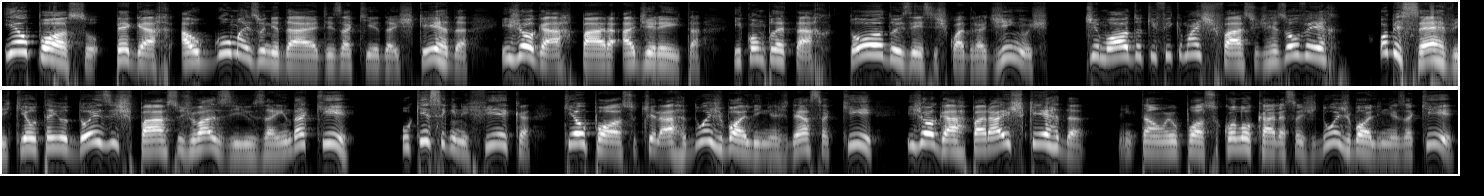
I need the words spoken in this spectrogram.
E eu posso pegar algumas unidades aqui da esquerda e jogar para a direita e completar todos esses quadradinhos de modo que fique mais fácil de resolver. Observe que eu tenho dois espaços vazios ainda aqui, o que significa que eu posso tirar duas bolinhas dessa aqui e jogar para a esquerda. Então, eu posso colocar essas duas bolinhas aqui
